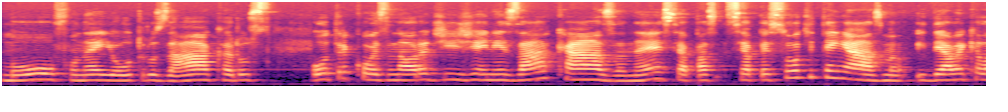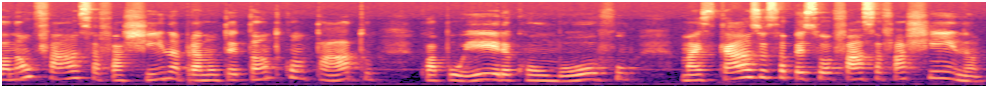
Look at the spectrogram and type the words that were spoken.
mofo né, e outros ácaros. Outra coisa, na hora de higienizar a casa, né? Se a, se a pessoa que tem asma, o ideal é que ela não faça a faxina para não ter tanto contato com a poeira, com o mofo. Mas caso essa pessoa faça a faxina,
